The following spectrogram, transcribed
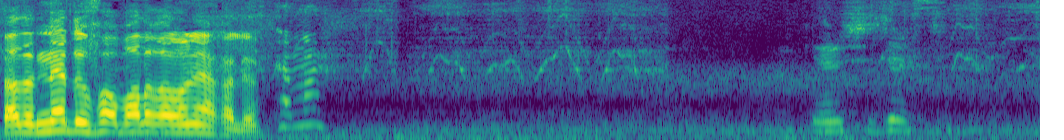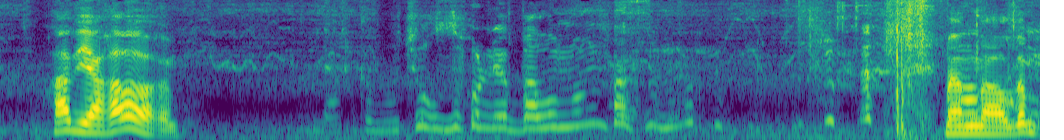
Zaten nerede ufak balık var onu yakalıyorsun. Tamam. Görüşeceğiz. Hadi yakala bakayım. Bir dakika bu çok zorluyor balon olmasın mı? Ben de aldım.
